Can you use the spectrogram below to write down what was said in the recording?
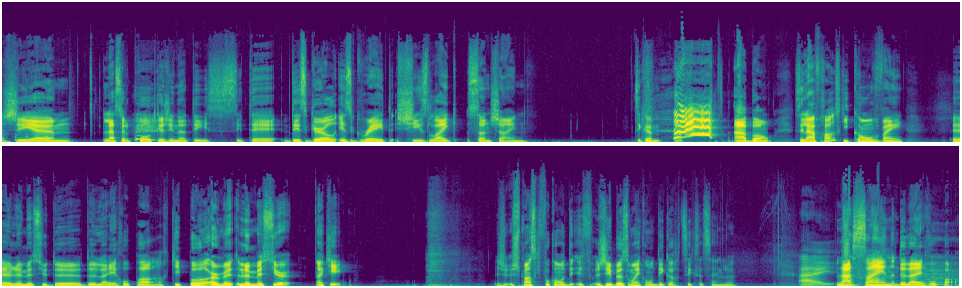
J'ai euh, la seule quote que j'ai notée, c'était This girl is great, she's like sunshine. C'est comme ah, ah bon, c'est la phrase qui convainc euh, le monsieur de, de l'aéroport, qui est pas un le monsieur. Ok, je, je pense qu'il faut qu'on dé- j'ai besoin qu'on décortique cette scène là. Hey, La scène de l'aéroport.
